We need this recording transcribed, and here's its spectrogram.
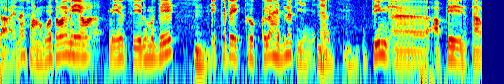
ගායන සමගම තමයි මේ මේ සියලුමදේ එකට එක්රොක් කලා හැදිල තියෙන්නේ. ඉතිං අපේ තව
